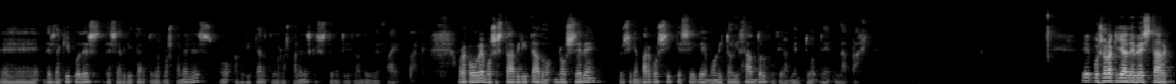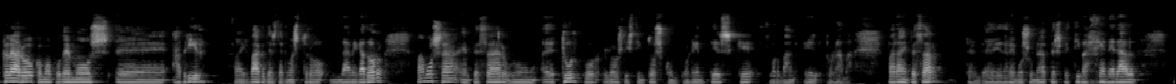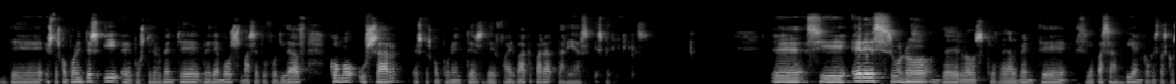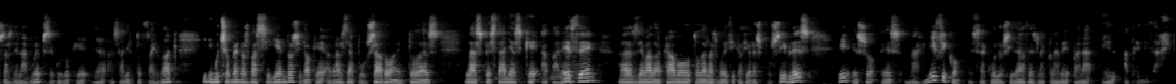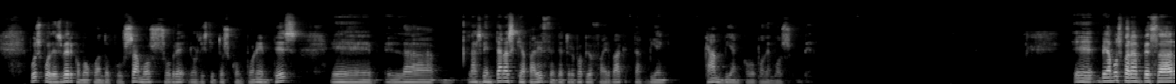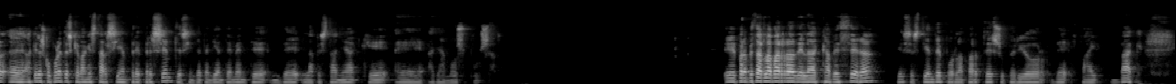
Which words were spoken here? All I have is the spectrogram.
eh, desde aquí puedes deshabilitar todos los paneles o habilitar todos los paneles que se estén utilizando de Fireback. Ahora, como vemos, está habilitado, no se ve, pero sin embargo sí que sigue monitorizando el funcionamiento de la página. Eh, pues ahora que ya debe estar claro cómo podemos eh, abrir Fireback desde nuestro navegador, Vamos a empezar un eh, tour por los distintos componentes que forman el programa. Para empezar, daremos una perspectiva general de estos componentes y eh, posteriormente veremos más en profundidad cómo usar estos componentes de Fireback para tareas específicas. Eh, si eres uno de los que realmente se lo pasan bien con estas cosas de la web, seguro que ya has abierto Fireback y ni mucho menos vas siguiendo, sino que habrás ya pulsado en todas las pestañas que aparecen, has llevado a cabo todas las modificaciones posibles y eso es magnífico. Esa curiosidad es la clave para el aprendizaje. Pues puedes ver como cuando pulsamos sobre los distintos componentes, eh, las ventanas que aparecen dentro del propio Fireback también cambian, como podemos ver. Eh, veamos para empezar eh, aquellos componentes que van a estar siempre presentes independientemente de la pestaña que hayamos pulsado. para empezar la barra de la cabecera que se extiende por la parte superior de Fireback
